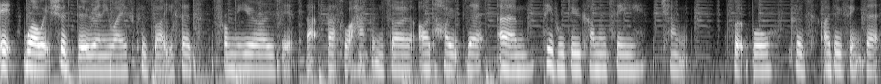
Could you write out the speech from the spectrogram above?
It, well, it should do anyways, because like you said, from the Euros, it, that, that's what happened. So I'd hope that um, people do come and see champ football, because I do think that,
